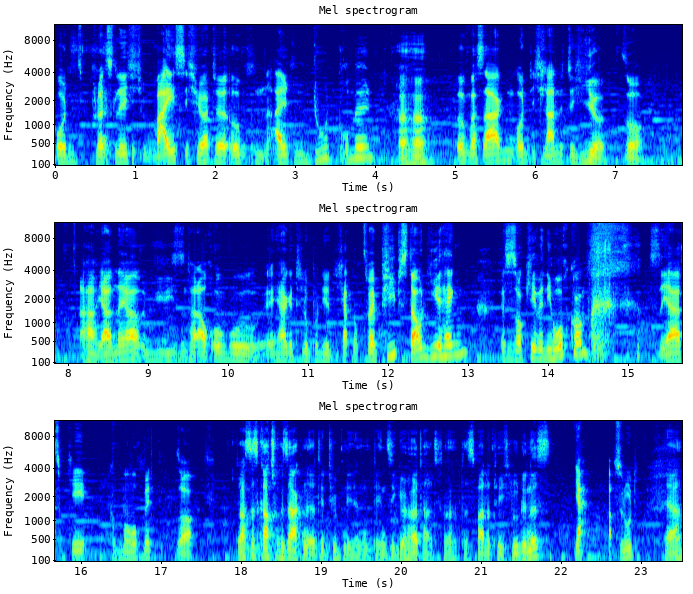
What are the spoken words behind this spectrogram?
und plötzlich weiß, ich hörte irgendeinen alten Dude grummeln, Aha. irgendwas sagen und ich landete hier. So. Aha, ja, naja, wir sind halt auch irgendwo hergeteleportiert. Ich habe noch zwei Pieps down hier hängen. Es ist okay, wenn die hochkommen. so, ja, ist okay. Kommt mal hoch mit. So. Du hast es gerade schon gesagt, ne? Den Typen, den, den sie gehört hat. Ne? Das war natürlich Ludinis. Ja, absolut. Ja.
